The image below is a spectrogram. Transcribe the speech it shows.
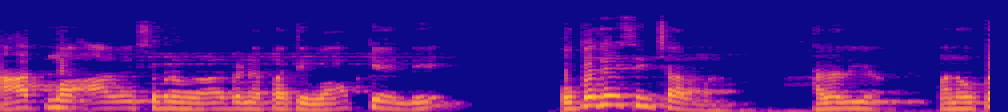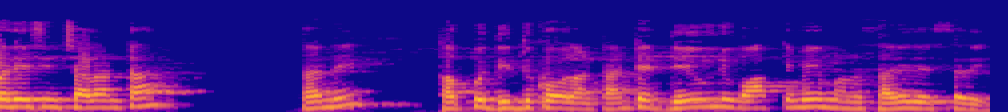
ఆత్మ ఆవేశం రాబడిన ప్రతి వాక్యాన్ని ఉపదేశించాలి మనం. హలలుయ మనం ఉపదేశించాలంట దాన్ని తప్పు దిద్దుకోవాలంట అంటే దేవుని వాక్యమే మనం సరి చేస్తుంది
